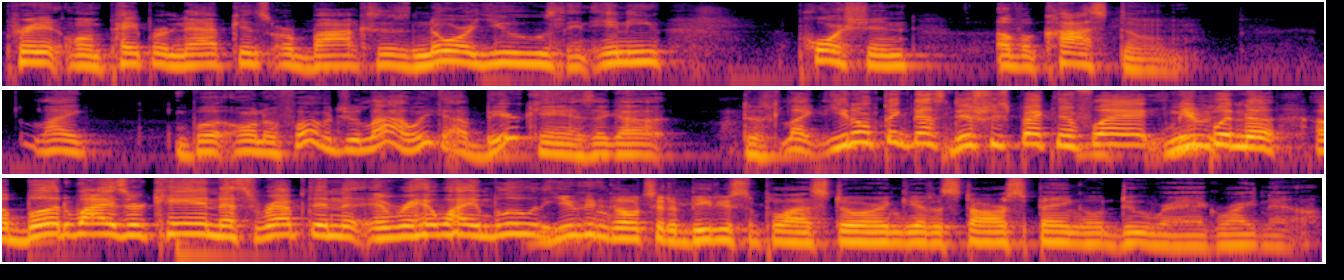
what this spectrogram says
printed on paper napkins or boxes, nor used in any portion of a costume. Like, but on the Fourth of July, we got beer cans that got. Just like you don't think that's disrespecting flag? Me You- putting a, a Budweiser can that's wrapped in, in red, white, and blue. You can go to the beauty supply store and get a star spangled do rag right now.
